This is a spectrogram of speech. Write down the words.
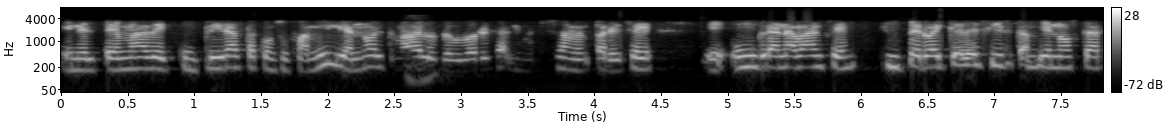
en el tema de cumplir hasta con su familia, ¿no? El tema de los deudores alimenticios me parece eh, un gran avance, pero hay que decir también, Oscar,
